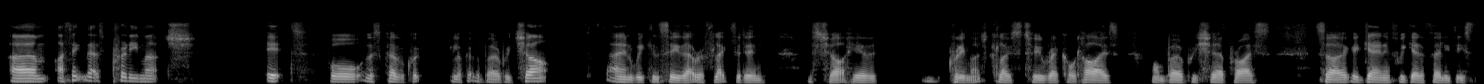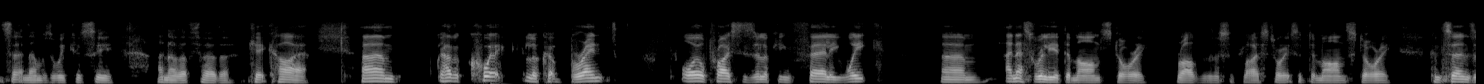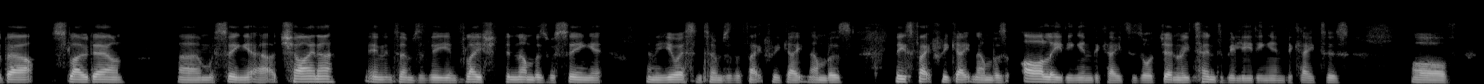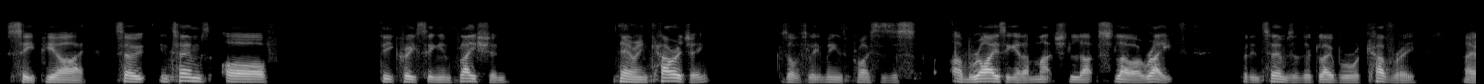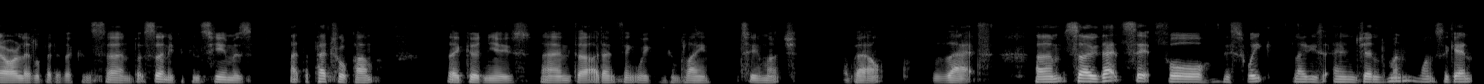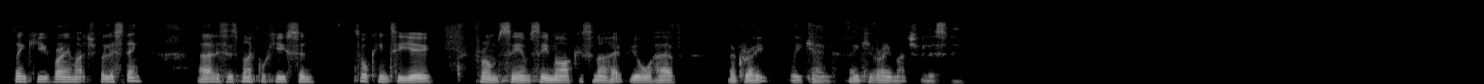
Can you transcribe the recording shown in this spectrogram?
um, I think that's pretty much it for, let's have a quick look at the Burberry chart and we can see that reflected in this chart here, pretty much close to record highs on Burberry share price. So again, if we get a fairly decent set of numbers, we could see another further kick higher. Um, have a quick look at Brent. Oil prices are looking fairly weak, um, and that's really a demand story rather than a supply story. It's a demand story. Concerns about slowdown. Um, we're seeing it out of China in, in terms of the inflation numbers. We're seeing it in the US in terms of the factory gate numbers. These factory gate numbers are leading indicators or generally tend to be leading indicators of CPI. So in terms of decreasing inflation, they're encouraging because obviously it means prices are, are rising at a much slower rate but in terms of the global recovery, they are a little bit of a concern. But certainly for consumers at the petrol pump, they're good news. And uh, I don't think we can complain too much about that. Um, so that's it for this week, ladies and gentlemen. Once again, thank you very much for listening. Uh, this is Michael Hewson talking to you from CMC Markets, and I hope you all have a great weekend. Thank you very much for listening.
